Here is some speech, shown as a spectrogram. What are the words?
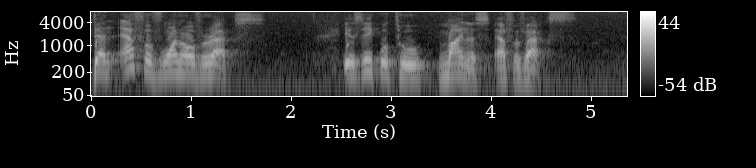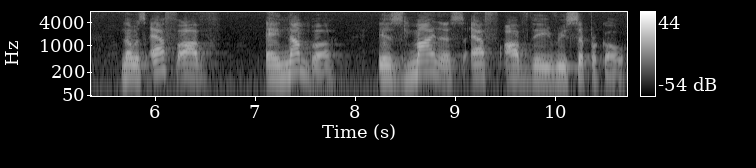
Then f of 1 over x is equal to minus f of x. In other words, f of a number is minus f of the reciprocal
